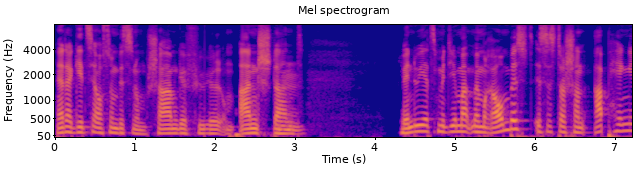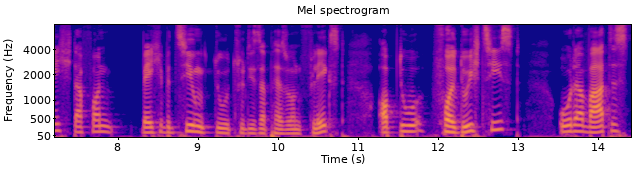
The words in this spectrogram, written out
Na, da geht es ja auch so ein bisschen um Schamgefühl, um Anstand. Mhm. Wenn du jetzt mit jemandem im Raum bist, ist es doch schon abhängig davon, welche Beziehung du zu dieser Person pflegst, ob du voll durchziehst oder wartest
